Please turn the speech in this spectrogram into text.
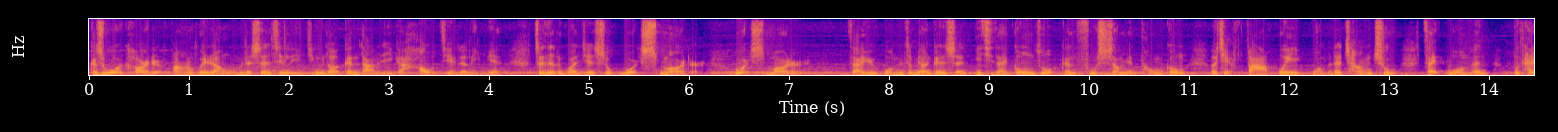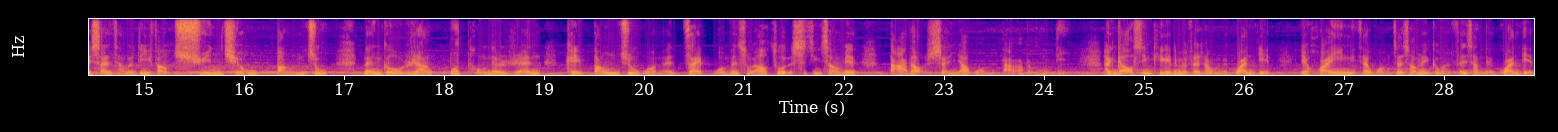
可是 work harder 反而会让我们的身心灵进入到更大的一个浩劫的里面。真正的关键是 work smarter。work smarter。在于我们怎么样跟神一起在工作跟服事上面同工，而且发挥我们的长处，在我们不太擅长的地方寻求帮助，能够让不同的人可以帮助我们在我们所要做的事情上面达到神要我们达到的目的。很高兴可以跟你们分享我们的观点，也欢迎你在网站上面跟我们分享你的观点，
